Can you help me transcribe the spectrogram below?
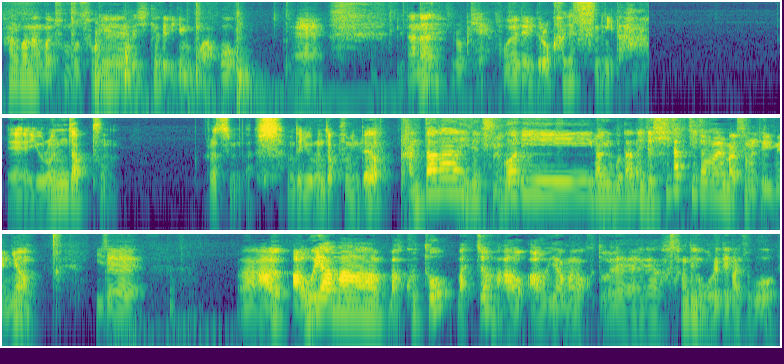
한 권 한 권 전부 소개를 시켜드리긴 뭐하고 예, 일단은 이렇게 보여드리도록 하겠습니다. 예, 요런 작품 그렇습니다. 아무튼 이런 작품인데요. 간단한 이제 줄거리라기보다는 이제 시작 지점을 말씀을 드리면요. 이제 아, 아오야마 마코토 맞죠? 아오, 아오야마 마코토. 네, 네, 상당히 오래돼가지고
